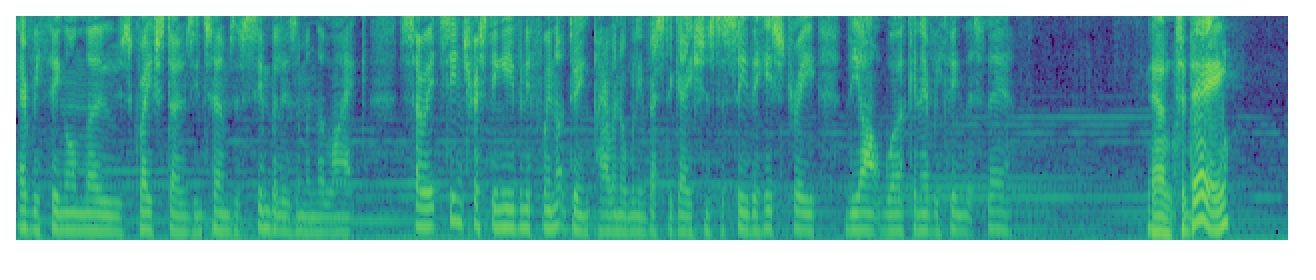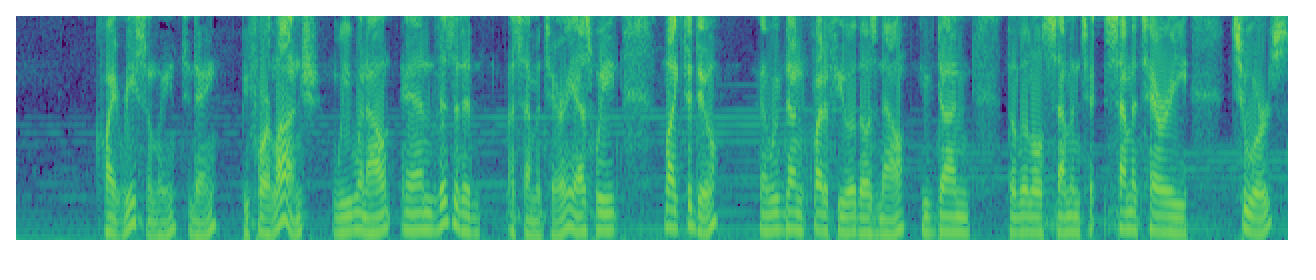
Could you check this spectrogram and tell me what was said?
everything on those gravestones in terms of symbolism and the like. So it's interesting, even if we're not doing paranormal investigations, to see the history, the artwork, and everything that's there. And today, quite recently, today, before lunch, we went out and visited a cemetery, as we like to do. And we've done quite a few of those now. You've done the little cemetery tours,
